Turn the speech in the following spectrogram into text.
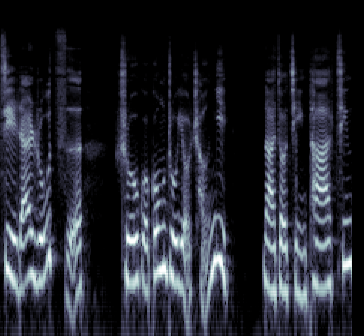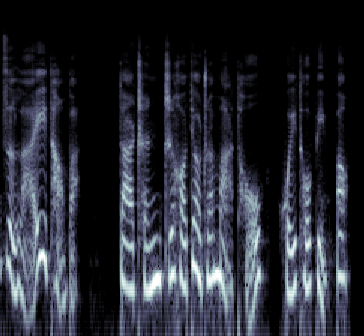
既然如此，如果公主有诚意，那就请她亲自来一趟吧。”大臣只好调转马头，回头禀报。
